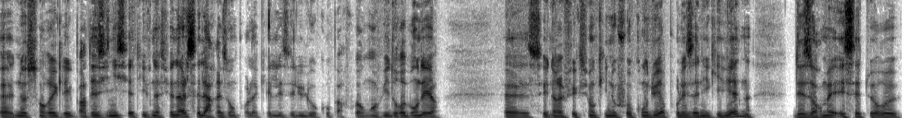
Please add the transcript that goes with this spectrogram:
ne sont réglés que par des initiatives nationales. C'est la raison pour laquelle les élus locaux parfois ont envie de rebondir. Euh, c'est une réflexion qu'il nous faut conduire pour les années qui viennent. Désormais, et c'est heureux,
